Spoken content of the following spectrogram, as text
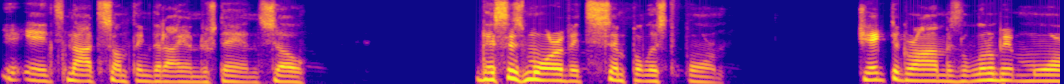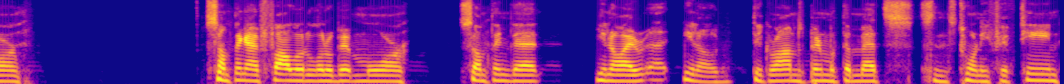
it's not something that I understand. So this is more of its simplest form. Jake deGrom is a little bit more something I followed a little bit more, something that you know, I uh, you know deGrom's been with the Mets since 2015,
